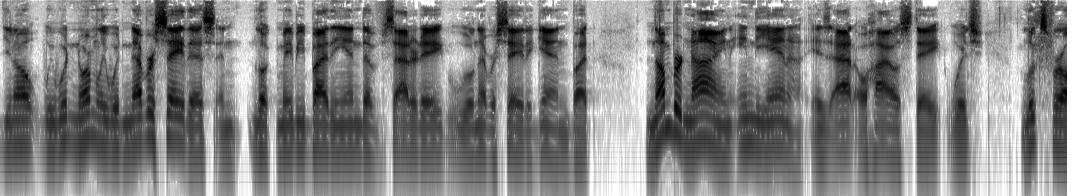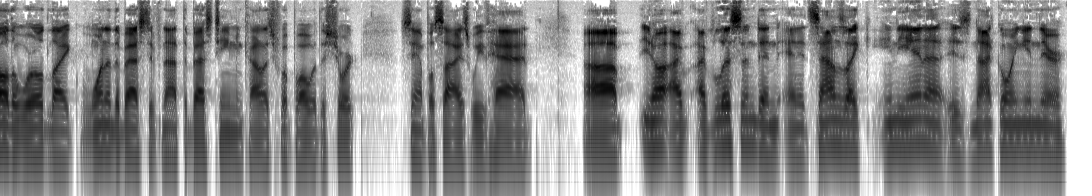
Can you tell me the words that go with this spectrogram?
you know, we would normally would never say this, and look, maybe by the end of Saturday we'll never say it again. But Number nine, Indiana, is at Ohio State, which looks for all the world like one of the best, if not the best team in college football with the short sample size we've had. Uh, you know, I've I've listened, and and it sounds like Indiana is not going in there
